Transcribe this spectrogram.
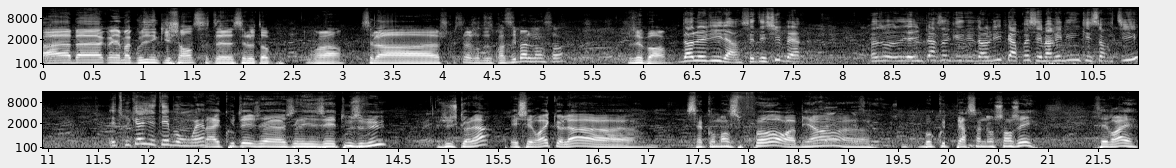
ah bah quand il y a ma cousine qui chante, c'était- c'est le top. Voilà, c'est la, je crois que c'est la chanteuse principale, non ça? Je sais pas. Dans le lit là, c'était super. Il y a une personne qui était dans le lit, puis après c'est Marilyn qui est sortie. Les trucages étaient bons, ouais. Bah écoutez, je, je les ai tous vus jusque-là. Et c'est vrai que là, euh, ça commence fort, euh, bien. euh, beaucoup de personnes ont changé. C'est vrai.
